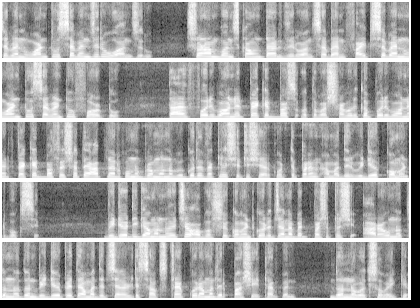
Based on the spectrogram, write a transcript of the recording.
seven one two seven zero one zero. Sunamganj counter zero one seven five seven one two seven two four two. Taif পরিবহনের প্যাকেট বাস অথবা সাগরিকা পরিবহনের প্যাকেট বাসের সাথে আপনার কোনো ভ্রমণ অভিজ্ঞতা থাকলে সেটি শেয়ার করতে পারেন আমাদের ভিডিওর কমেন্ট বক্সে ভিডিওটি কেমন হয়েছে অবশ্যই কমেন্ট করে জানাবেন। পাশাপাশি আরও নতুন নতুন ভিডিও পেতে আমাদের চ্যানেলটি সাবস্ক্রাইব করে আমাদের পাশেই থাকবেন। ধন্যবাদ সবাইকে।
